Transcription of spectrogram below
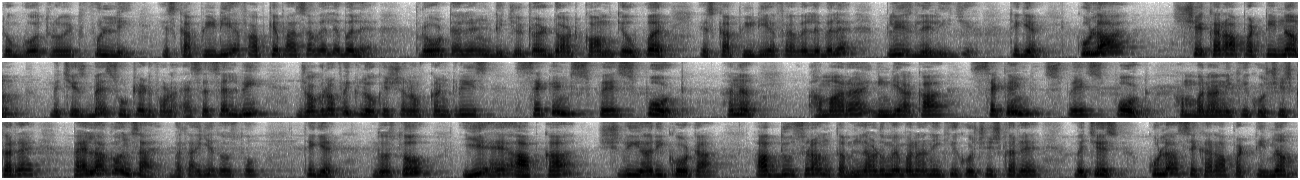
to go through it fully इसका पीडीएफ आपके पास अवेलेबल है। Pro talent digital dot com के ऊपर इसका पीडीएफ अवेलेबल है। प्लीज़ ले लीजिए ठीक है? कुला Shekarapattinam, which is best suited for SSLV, geographic location of countries, second space port, है ना? हमारा इंडिया का सेकंड स्पेस पोर्ट हम बनाने की कोशिश कर रहे हैं। पहला कौन सा है? बताइए दोस्तों। ठीक है, दोस्तों, ये है आपका श्रीहरिकोटा। अब दूसरा हम तमिलनाडु में बनाने की कोशिश कर रहे हैं विच इज़ कुला नम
